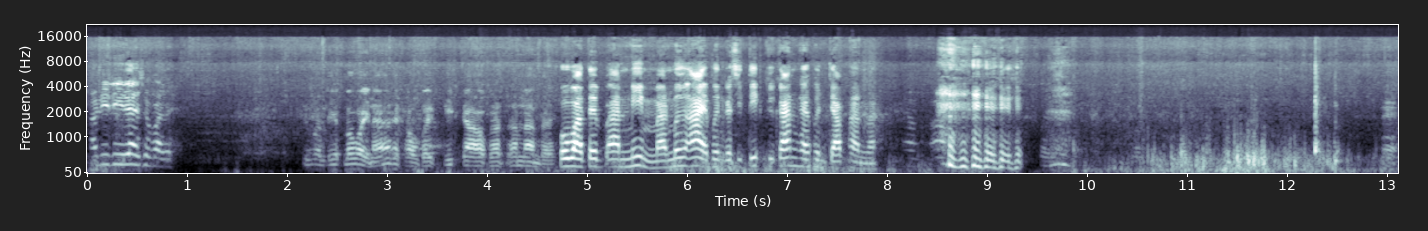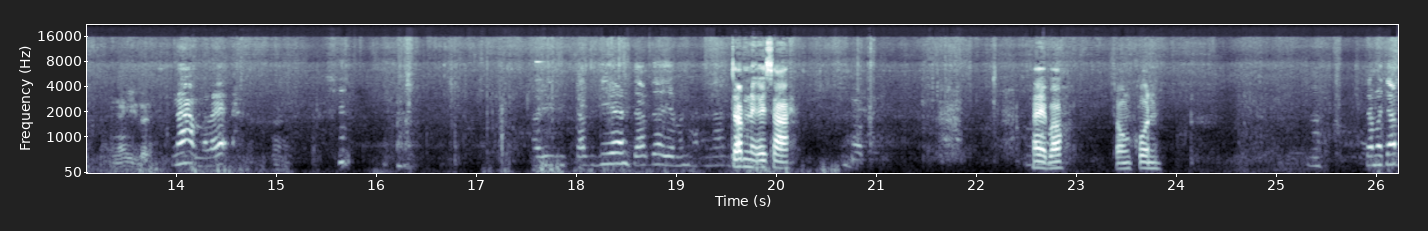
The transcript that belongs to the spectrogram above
เอาดีๆได้ใช่ไหมเลยถเรียบร้อยนะถ้าเขาไปติดกาวพัดอันนั้นไปเพราะว่าแต่อันมิมมันมืออ้ายเพิ่นก็สิติดคือกันใครเพิ่นจับหันมาแนี่ยังอีกเลย น้ำมาแล้วเอาจับเยี่ยจับได้ยังมันหาน้จับในอยเอ้ยซาได้ปะสองคนำจะมาจับ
